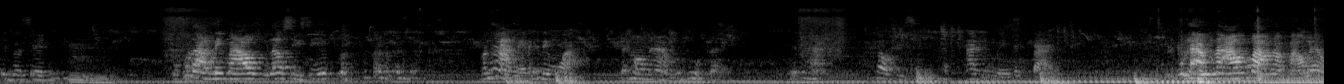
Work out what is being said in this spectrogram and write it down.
โปรตีนเปอร์เซ็นต์ Mm. ฝรั่งไม่เมากินเหล้าสี่สิบมันห่างไหนนะที่เดียวว่ะในห้องน้ำมันพูดไปเดี๋ยวหาเข้าสี่สิบอันเหมือนจะตายกูหลามหนาวเมาหนักเมาแล้ว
